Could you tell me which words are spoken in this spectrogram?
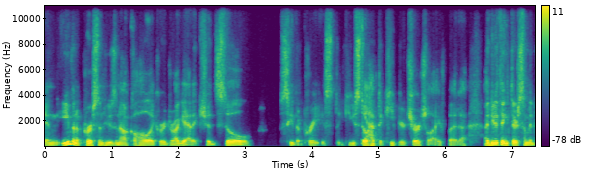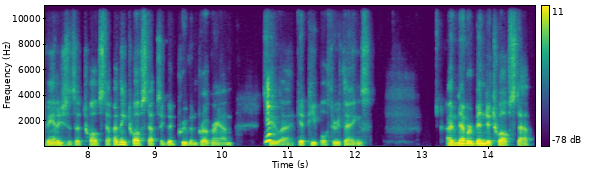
and even a person who's an alcoholic or a drug addict should still see the priest. You still Yeah. have to keep your church life, but uh, I do think there's some advantages of 12 step. I think 12 steps a good proven program to uh, get people through things. I've never been to 12 step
